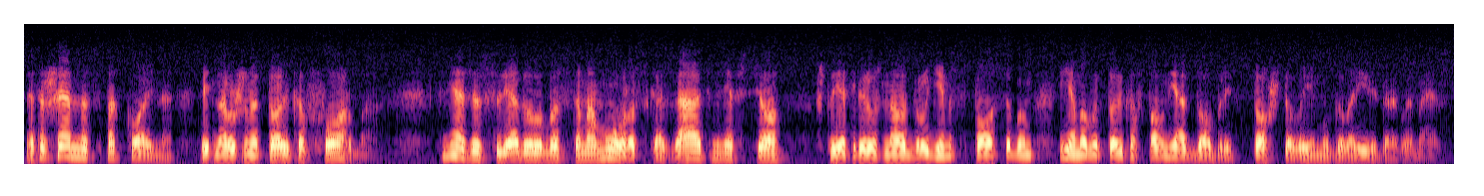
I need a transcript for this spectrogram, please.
Совершенно спокойно, ведь нарушена только форма. Князю следовало бы самому рассказать мне все, что я теперь узнала другим способом, и я могу только вполне одобрить то, что вы ему говорили, дорогой маэстро.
